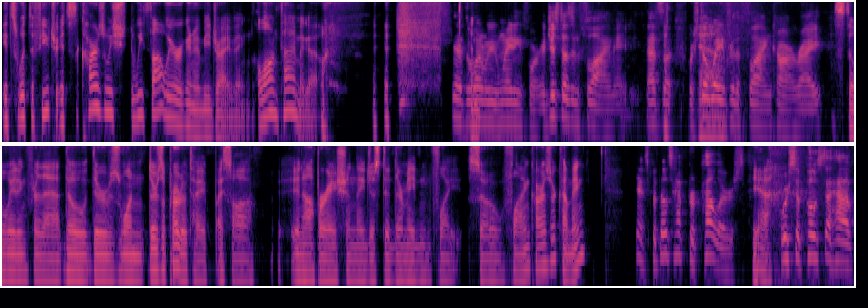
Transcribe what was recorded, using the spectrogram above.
It's what the future. It's the cars we sh- we thought we were going to be driving a long time ago. Yeah, the And- one we've been waiting for. It just doesn't fly. Maybe that's the. We're still Yeah. waiting for the flying car, right? Still waiting for that. Though there's one there's a prototype I saw in operation. They just did their maiden flight. So flying cars are coming. Yes, but those have propellers. Yeah, We're supposed to have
